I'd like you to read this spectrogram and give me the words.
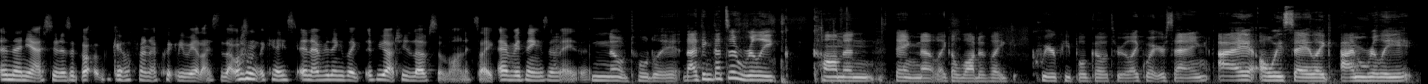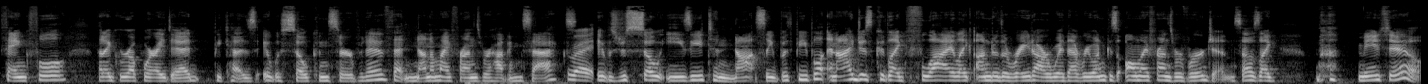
And then yeah, as soon as I got a girlfriend, I quickly realized that that wasn't the case. And everything's like, if you actually love someone, it's like everything's amazing. No, totally. I think that's a really common thing that like a lot of like queer people go through like what you're saying. I always say like I'm really thankful that I grew up where I did because it was so conservative that none of my friends were having sex. Right. It was just so easy to not sleep with people and I just could like fly like under the radar with everyone because all my friends were virgins. So I was like me too.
